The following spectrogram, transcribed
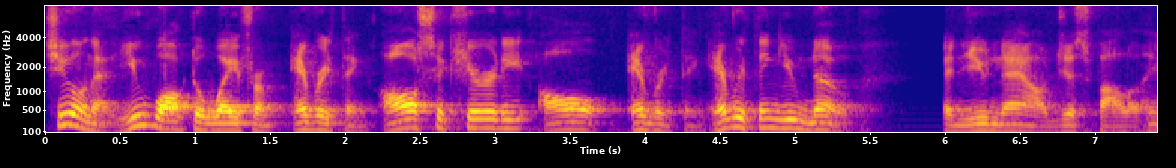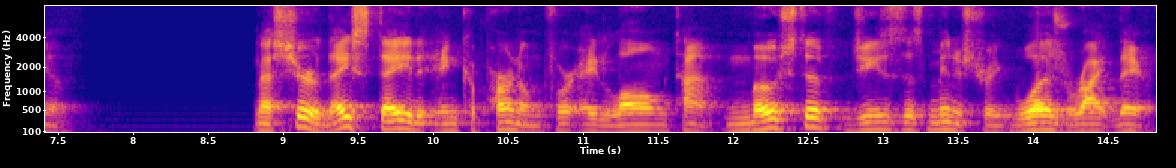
Chew on that. You walked away from everything, all security, all everything, everything you know, and you now just follow him. Now, sure, they stayed in Capernaum for a long time. Most of Jesus' ministry was right there.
